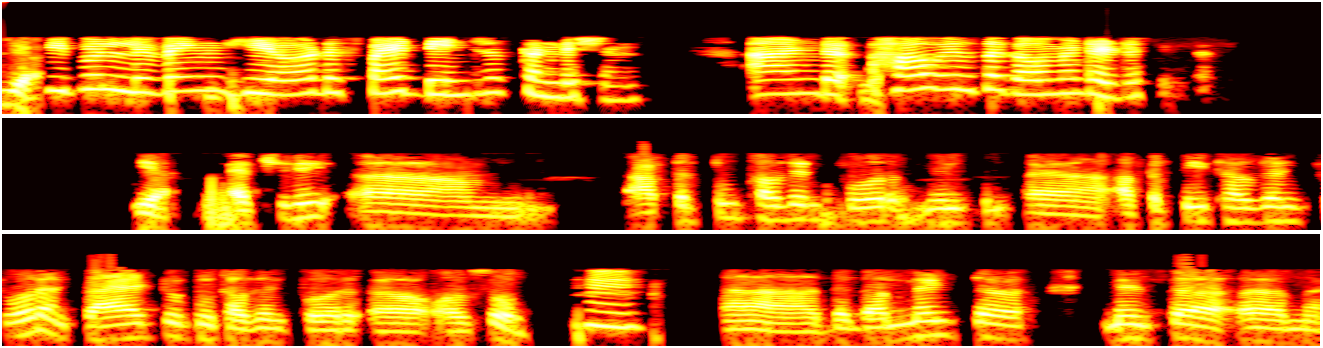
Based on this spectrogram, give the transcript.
yeah. people living here despite dangerous conditions? And yeah. how is the government addressing this? Yeah, actually, um, after 2004 means uh, after 2004 and prior to 2004 uh, also, hmm. Uh, the government means um,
